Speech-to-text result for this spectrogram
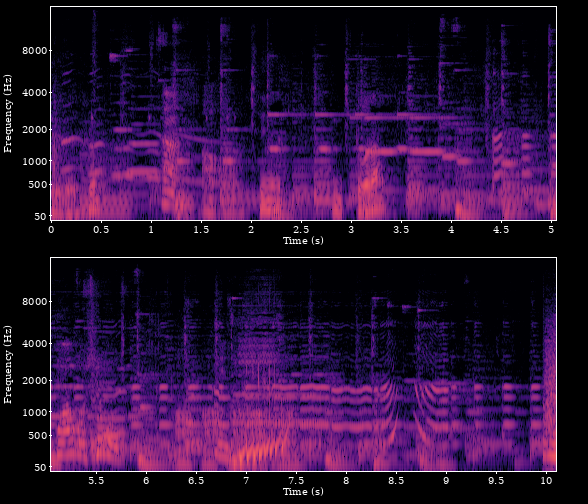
的是吧？嗯，啊啊，今年你多大？我五十五，哦嗯哦。我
